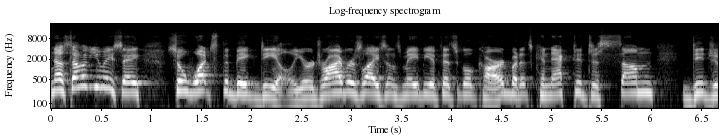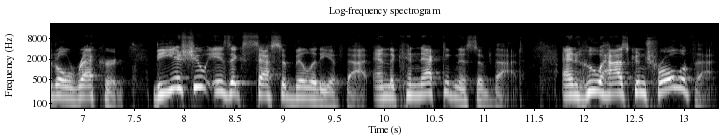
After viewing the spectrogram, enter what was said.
Now, some of you may say, so what's the big deal? Your driver's license may be a physical card, but it's connected to some digital record. The issue is accessibility of that and the connectedness of that, and who has control of that.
